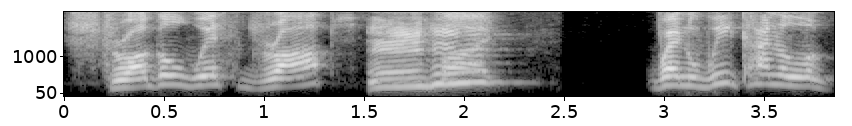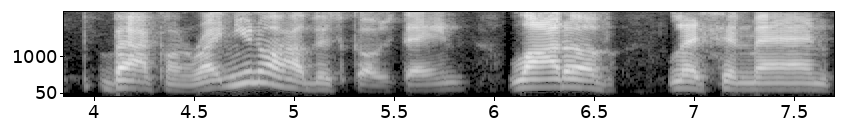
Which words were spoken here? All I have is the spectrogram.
struggle with drops, mm-hmm. but when we kind of look back on right, and you know how this goes, Dane. A lot of listen, man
